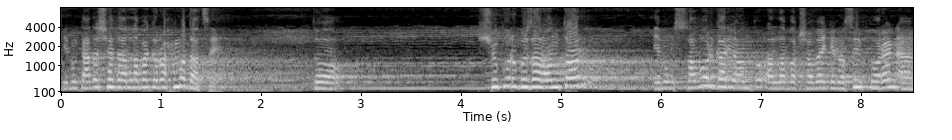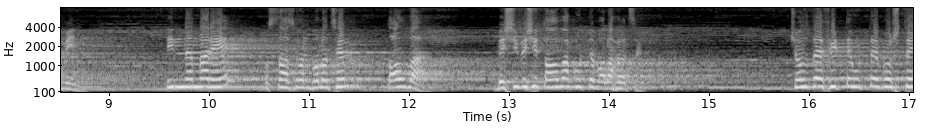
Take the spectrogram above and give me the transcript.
এবং তাদের সাথে আল্লাহ পাকের রহমত আছে। তো শুকুর গুজার অন্তর এবং সবরকারী অন্তর আল্লাহ পাক সবাইকে নসিব করেন, আমিন। তিন নম্বরে ওস্তাজগণ বলেছেন, তওবা। বেশি বেশি তওবা করতে বলা হয়েছে। চলতে, ফিরতে, উঠতে, বসতে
